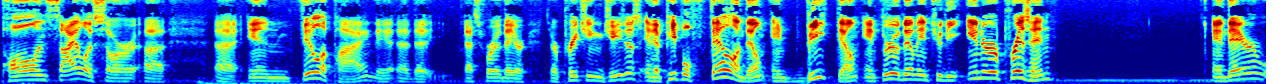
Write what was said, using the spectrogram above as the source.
Paul and Silas are uh, uh, in Philippi. Uh, the, that's where they're they're preaching Jesus, and the people fell on them and beat them and threw them into the inner prison. And there,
